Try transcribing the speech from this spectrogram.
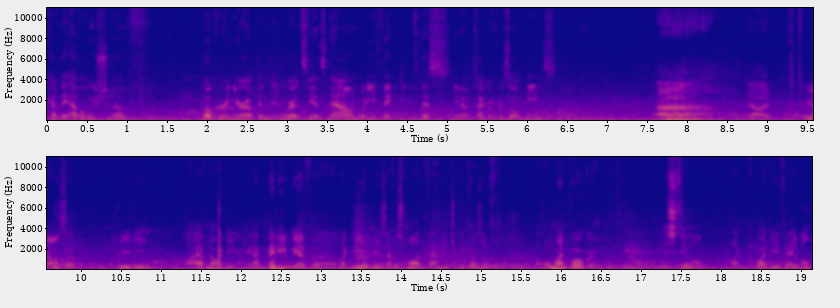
kind of the evolution of poker in Europe and, and where it stands now, and what do you think this you know type of result means? Uh, yeah, I, to be honest, I really, I have no idea. I mean, maybe we have, uh, like the Europeans have a small advantage because of uh, online poker is still like widely available.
